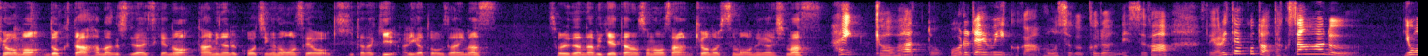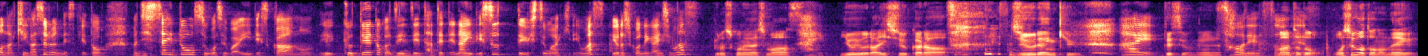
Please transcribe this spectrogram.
今日もドクター濱口大輔のターミナルコーチングの音声をお聞きいただきありがとうございます。それではナビゲーターの園尾さん今日の質問をお願いします。はい今日はとゴールデンウィークがもうすぐ来るんですがやりたいことはたくさんあるような気がするんですけど、まあ、実際どう過ごせばいいですか？あの予定とか全然立ててないですっていう質問が来ています。よろしくお願いします。よろしくお願いします、はい。いよいよ来週から10連休はい。ですよね。そうですそうです。まあちょっとお仕事のね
